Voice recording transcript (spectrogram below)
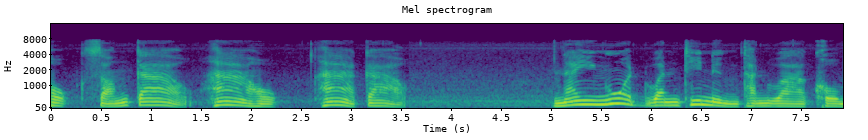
หกสองเก้าห้าหกห้าเก้าในงวดวันที่หนึ่งธันวาคม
